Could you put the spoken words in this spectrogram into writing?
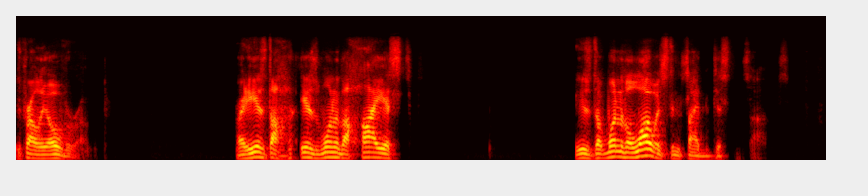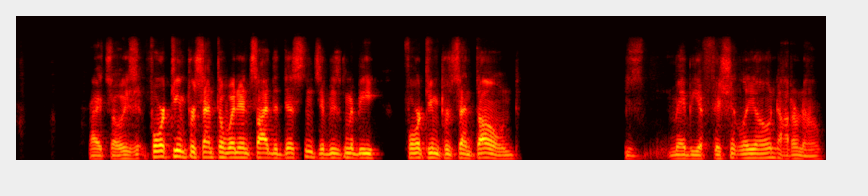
is probably over owned. Right? He is the he is one of the highest. He is the one of the lowest inside the distance odds. Right. So he's at 14% to win inside the distance. If he's going to be 14% owned, he's maybe efficiently owned. I don't know.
